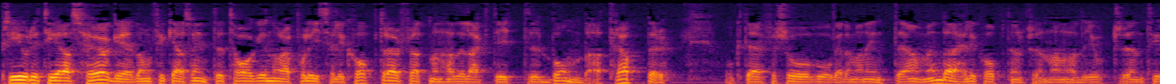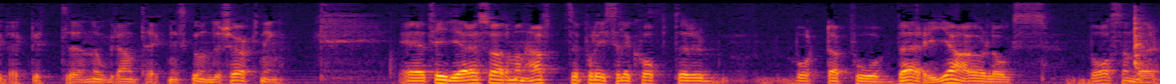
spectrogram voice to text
prioriteras högre. De fick alltså inte tag i några polishelikoptrar för att man hade lagt dit bombattrapper. Och därför så vågade man inte använda helikoptern förrän man hade gjort en tillräckligt eh, noggrann teknisk undersökning. Eh, tidigare så hade man haft polishelikopter borta på Berga, örlogsbasen där.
